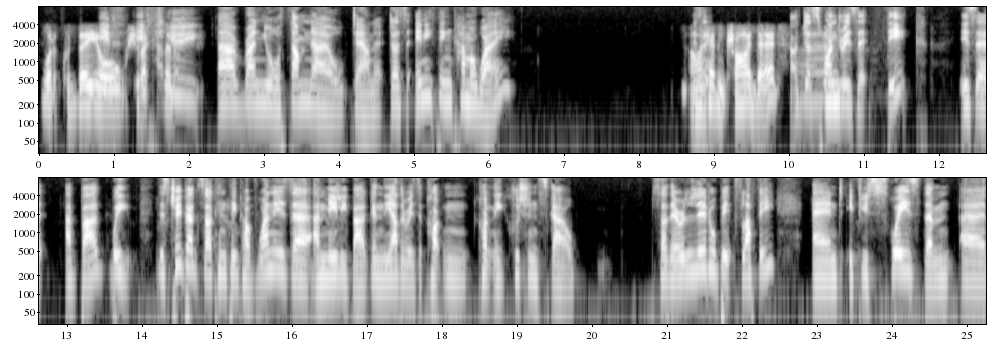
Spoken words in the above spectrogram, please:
what it could be, or if should I if cut it? you uh, run your thumbnail down it, does anything come away? Oh, I it- haven't tried that. I just wonder, is it thick? Is it a bug? We there's two bugs I can think of. One is a, a mealy bug, and the other is a cotton cottony cushion scale. So they're a little bit fluffy, and if you squeeze them, uh,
